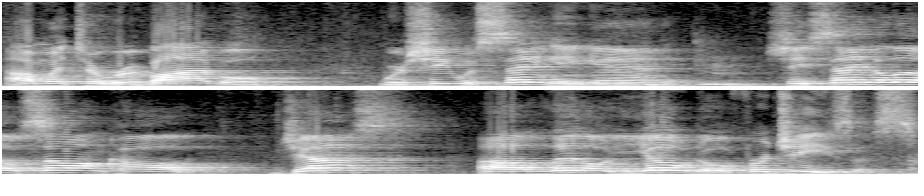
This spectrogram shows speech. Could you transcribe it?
I went to a revival where she was singing, and she sang a little song called Just a Little Yodel for Jesus.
